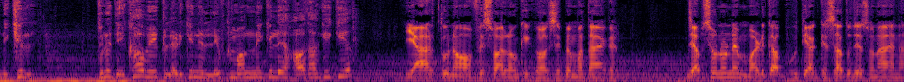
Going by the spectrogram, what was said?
निखिल तूने देखा अब एक लड़की ने लिफ्ट मांगने के लिए हाथ आगे किया? यार तू ना ऑफ़िस वालों की गौसे पे मत आया कर। जब से उन्होंने मर्ड का भूतिया किस्सा तुझे सुनाया ना,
